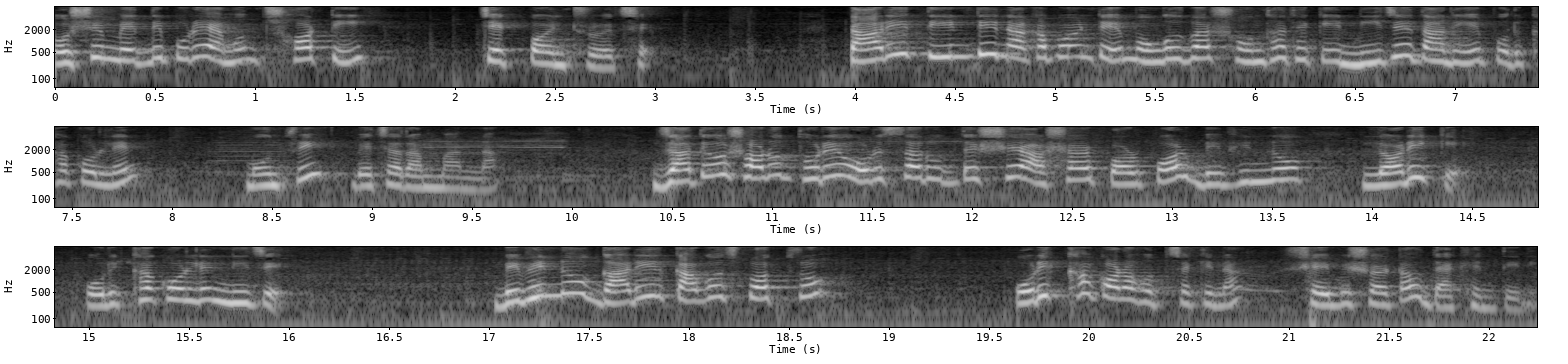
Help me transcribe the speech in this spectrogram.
পশ্চিম মেদিনীপুরে এমন ছটি চেকপয়েন্ট রয়েছে। তারই তিনটি নাকা পয়েন্টে মঙ্গলবার সন্ধ্যা থেকে নিজে দাঁড়িয়ে পরীক্ষা করলেন মন্ত্রী বেচারাম মান্না। জাতীয় সড়ক ধরে ওড়িশার উদ্দেশ্যে আসার পরপর বিভিন্ন লরিকে পরীক্ষা করলেন নিজে। বিভিন্ন গাড়ির কাগজপত্র পরীক্ষা করা হচ্ছে কিনা সেই বিষয়টাও দেখেন তিনি।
